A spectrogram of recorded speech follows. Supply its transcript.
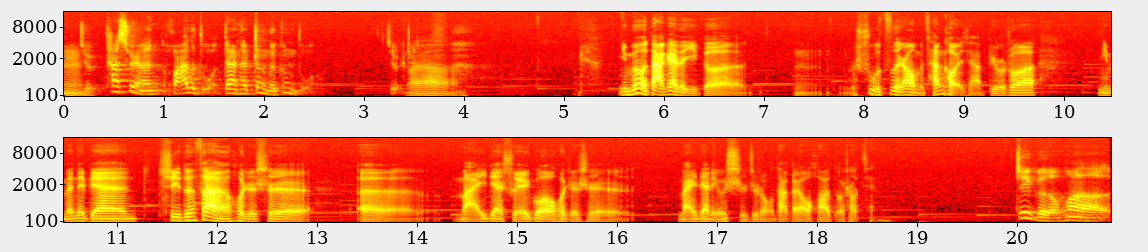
嗯，就是他虽然花的多，但是他挣的更多，就是啊。你没有大概的一个嗯数字让我们参考一下？比如说你们那边吃一顿饭，或者是呃。买一点水果或者是买一点零食，这种大概要花多少钱？这个的话，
